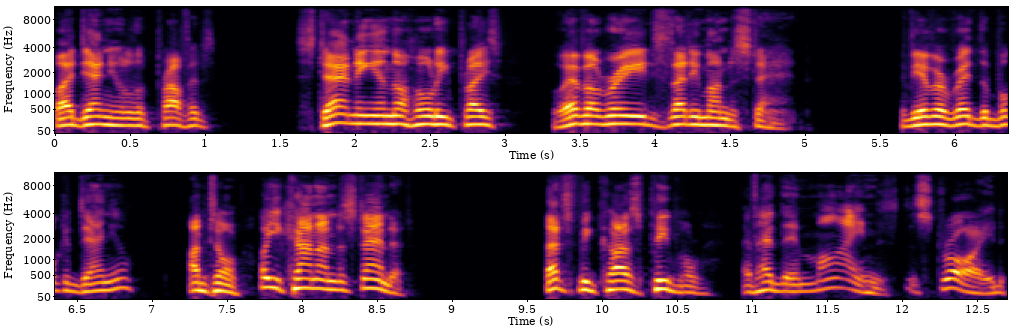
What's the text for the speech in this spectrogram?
by Daniel the prophet standing in the holy place, whoever reads, let him understand. Have you ever read the book of Daniel? I'm told, oh, you can't understand it. That's because people have had their minds destroyed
